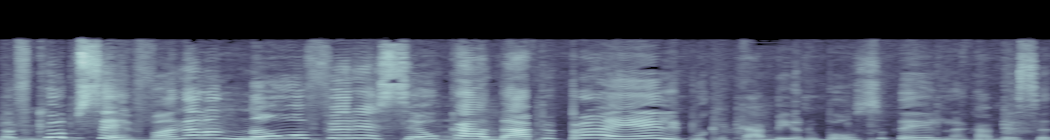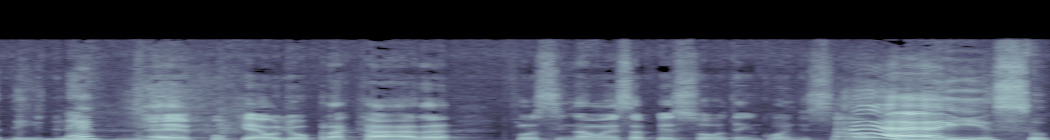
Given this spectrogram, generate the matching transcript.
Eu fiquei observando, ela não ofereceu o cardápio pra ele, porque cabia no bolso dele, na cabeça dele, né? É, porque ela olhou pra cara e falou assim: não, essa pessoa tem condição. É isso.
